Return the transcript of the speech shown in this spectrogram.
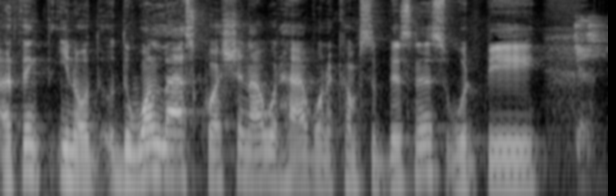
I think you know the one last question I would have when it comes to business would be yes.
